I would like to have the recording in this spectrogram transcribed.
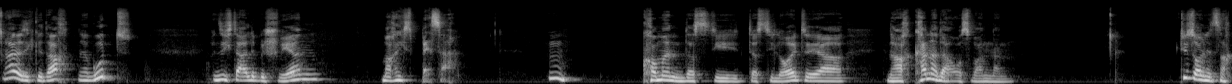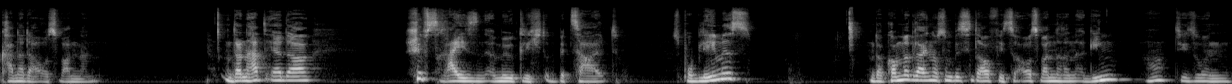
Da hat er sich gedacht, na gut, wenn sich da alle beschweren, mache ich es besser. Hm, kommen, dass die, dass die Leute ja nach Kanada auswandern. Die sollen jetzt nach Kanada auswandern. Und dann hat er da Schiffsreisen ermöglicht und bezahlt. Das Problem ist, und da kommen wir gleich noch so ein bisschen drauf, wie es so Auswanderern erging, die so in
